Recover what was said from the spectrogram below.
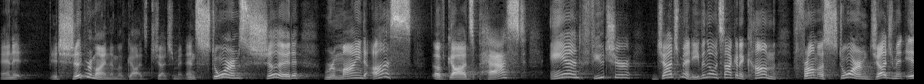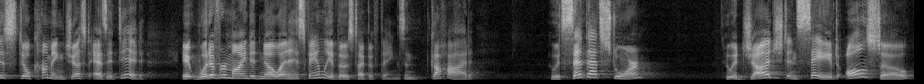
And it it should remind them of God's judgment. And storms should remind us of God's past and future judgment. Even though it's not going to come from a storm, judgment is still coming just as it did. It would have reminded Noah and his family of those type of things. And God, who had sent that storm, who had judged and saved, also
